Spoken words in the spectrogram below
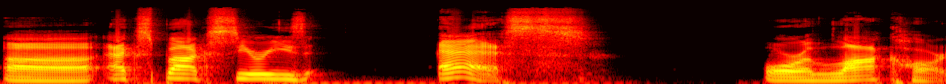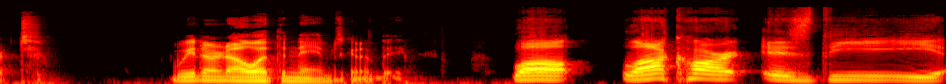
Uh, Xbox Series S or Lockhart. We don't know what the name's going to be. Well, Lockhart is the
